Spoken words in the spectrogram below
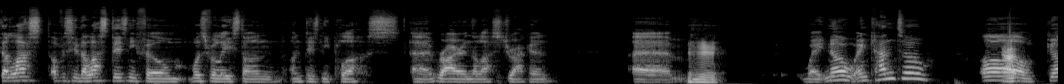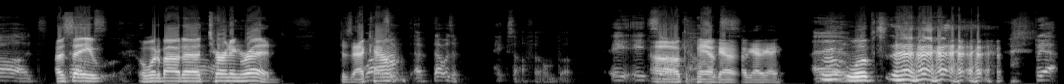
the last obviously the last Disney film was released on on Disney Plus, uh, Raya and the Last Dragon. Um, Mhm. wait, no, Encanto. Oh God! I would say, what about uh, Oh. Turning Red? Does that well, count? a- that was a Pixar film, but it, it Oh, of okay, okay, okay, okay. Um, Whoops. But yeah,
